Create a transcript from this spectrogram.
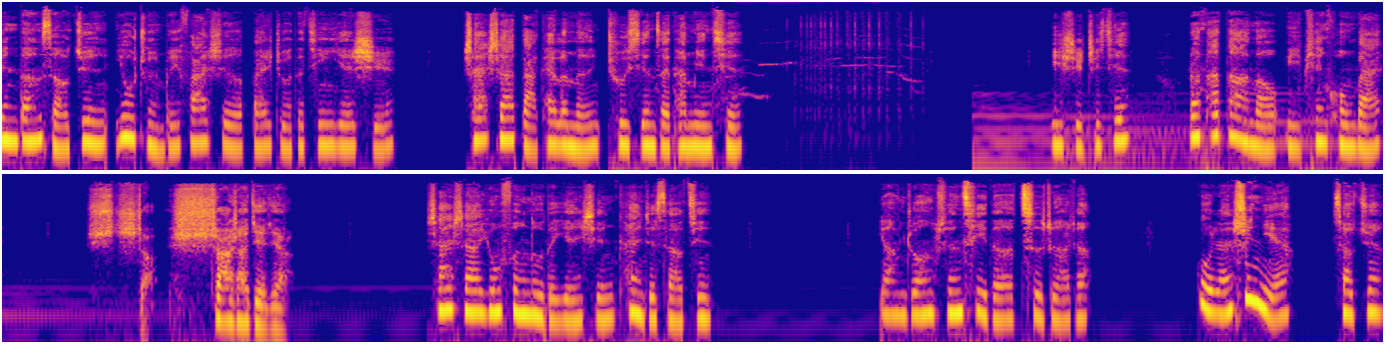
正当小俊又准备发射白灼的精液时，莎莎打开了门，出现在他面前，一时之间，让他大脑一片空白。莎莎莎姐姐，莎莎用愤怒的眼神看着小俊，佯装生气的斥责着：“果然是你，小俊，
